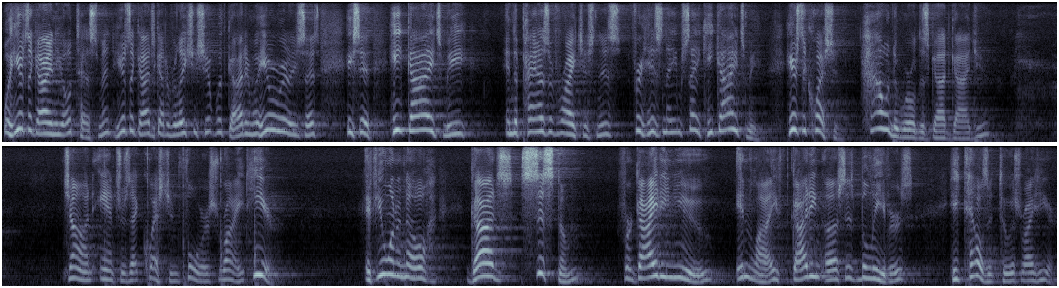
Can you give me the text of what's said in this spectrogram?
Well, here's a guy in the Old Testament. Here's a guy who's got a relationship with God. And what he really says, he said, He guides me in the paths of righteousness for His name's sake. He guides me. Here's the question How in the world does God guide you? John answers that question for us right here. If you want to know God's system for guiding you in life, guiding us as believers, He tells it to us right here.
